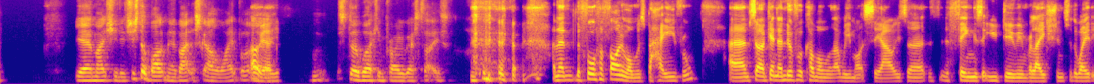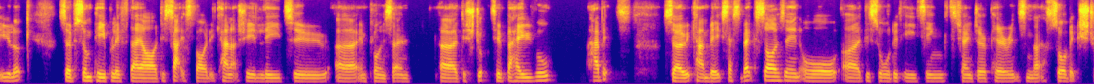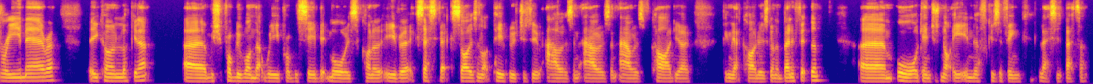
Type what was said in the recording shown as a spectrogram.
Yeah, mate, she did. She still bollocked me about the scale weight, but oh, uh, yeah. still work in progress, that is. and then the fourth and final one was behavioural. Um, so again, another common one that we might see out is uh, the things that you do in relation to the way that you look. So for some people, if they are dissatisfied, it can actually lead to uh, employing certain uh, destructive behavioural habits. So it can be excessive exercising or uh, disordered eating to change their appearance in that sort of extreme area that you're kind of looking at um, which is probably one that we probably see a bit more is kind of either excessive exercise and like people who just do hours and hours and hours of cardio, think that cardio is going to benefit them, um, or again just not eating enough because they think less is better.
